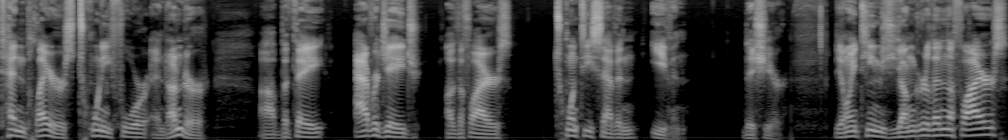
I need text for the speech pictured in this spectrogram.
10 players, 24 and under, uh, but they average age of the Flyers 27 even this year. The only teams younger than the Flyers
